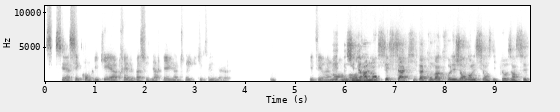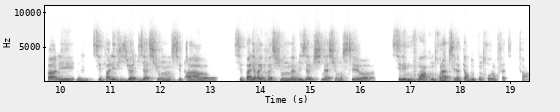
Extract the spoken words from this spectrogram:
c'est assez compliqué après de pas se dire qu'il y a eu un truc qui était était vraiment. Mais, généralement, c'est ça qui va convaincre les gens dans les séances d'hypnose. Hein. C'est pas les, c'est pas les visualisations, c'est pas, euh, c'est pas les régressions, même les hallucinations. C'est, euh, c'est les mouvements incontrôlables, c'est la perte de contrôle en fait. Enfin,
